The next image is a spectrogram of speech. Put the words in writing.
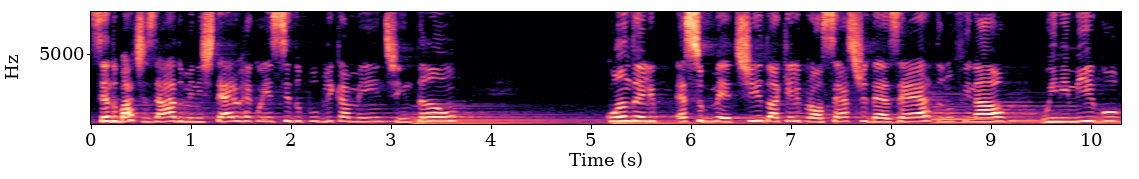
sendo batizado, ministério reconhecido publicamente. Então, quando ele é submetido àquele processo de deserto, no final, o inimigo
